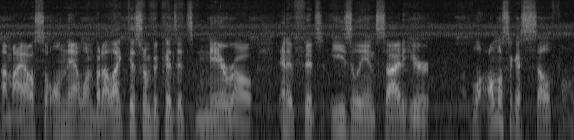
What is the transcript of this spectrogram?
Um, I also own that one, but I like this one because it's narrow and it fits easily inside here, almost like a cell phone.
